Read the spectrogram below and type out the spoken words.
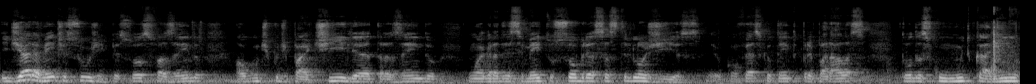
e diariamente surgem pessoas fazendo algum tipo de partilha, trazendo um agradecimento sobre essas trilogias. Eu confesso que eu tento prepará-las todas com muito carinho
